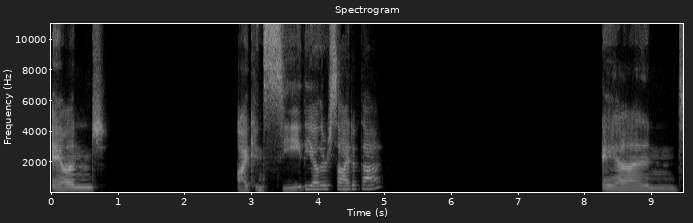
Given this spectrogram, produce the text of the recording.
And I can see the other side of that. And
